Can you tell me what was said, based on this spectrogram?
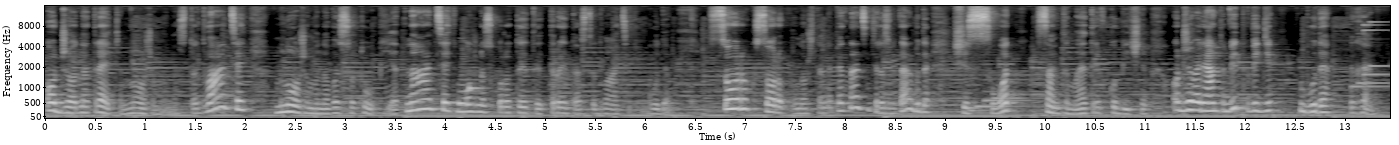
Отже, 1 третя множимо на 120, множимо на висоту 15, можна скоротити 3 та 120 буде 40, 40 помножити на 15, результат буде 600 см кубічним. Отже, варіантом відповіді буде Г.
